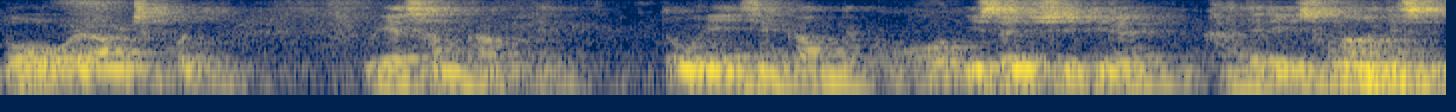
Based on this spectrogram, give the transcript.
놀라운 축복이 우리의 삶 가운데 또 우리 인생 가운데 꼭 있어 주시기를 간절히 소망하겠습니다.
